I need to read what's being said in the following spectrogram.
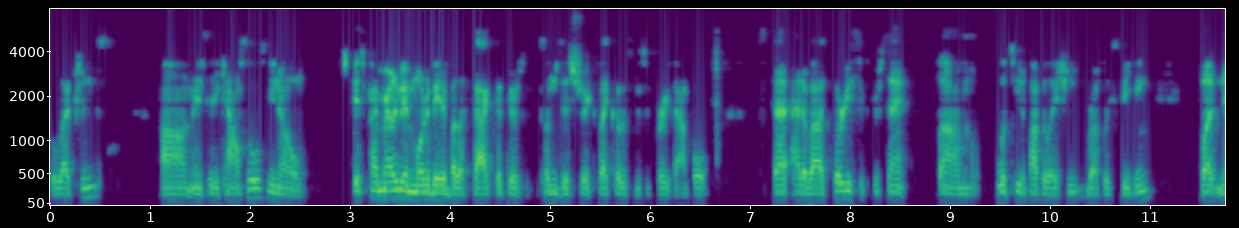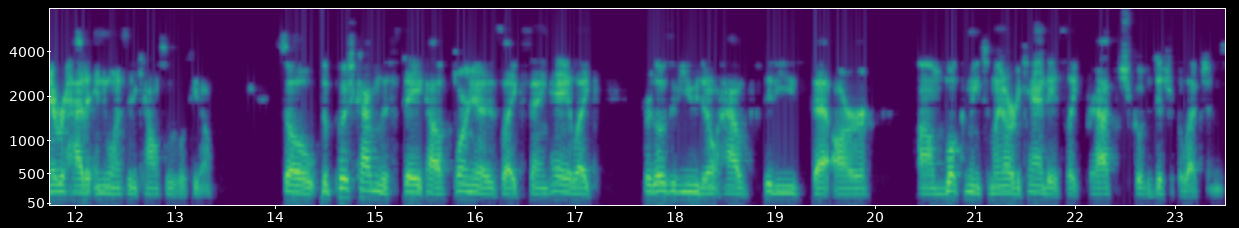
elections, um, and city councils. You know, it's primarily been motivated by the fact that there's some districts like Costa Mesa, for example, that had about 36% um, Latino population, roughly speaking, but never had anyone in city council was Latino. So the push coming from the state, California, is like saying, hey, like for those of you that don't have cities that are um, welcoming to minority candidates, like perhaps you should go to district elections.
